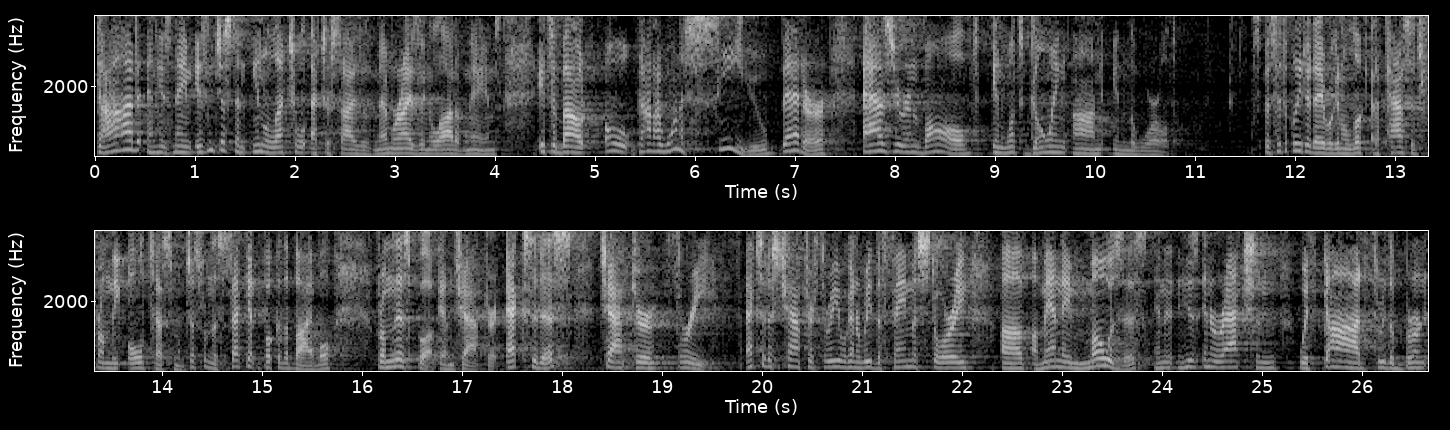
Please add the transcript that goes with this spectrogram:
God and his name isn't just an intellectual exercise of memorizing a lot of names. It's about, oh, God, I want to see you better as you're involved in what's going on in the world. Specifically, today, we're going to look at a passage from the Old Testament, just from the second book of the Bible, from this book and chapter, Exodus chapter 3. Exodus chapter 3, we're going to read the famous story of a man named Moses and his interaction with God through the burn,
